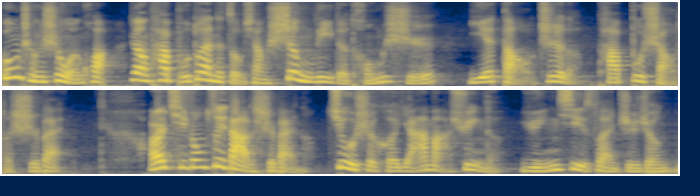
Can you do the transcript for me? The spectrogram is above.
工程师文化让他不断的走向胜利的同时，也导致了他不少的失败。而其中最大的失败呢，就是和亚马逊的云计算之争。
